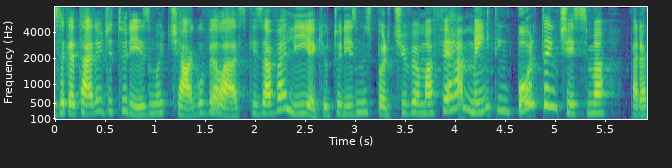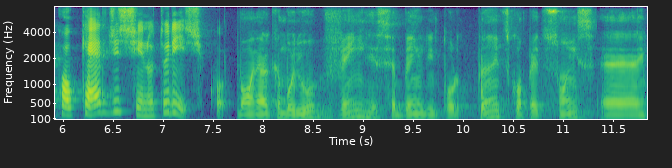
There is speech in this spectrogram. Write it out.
O secretário de Turismo, Tiago Velasquez, avalia que o turismo esportivo é uma ferramenta importantíssima para qualquer destino turístico. Balneário Camboriú vem recebendo importantes competições, é,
